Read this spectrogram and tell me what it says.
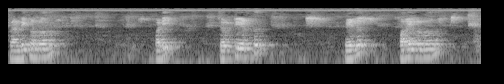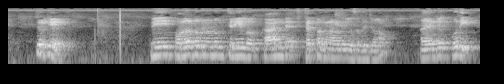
ഫ്രണ്ടിൽ കൊണ്ടുവന്ന് വടി ചുരുട്ടിയെടുത്ത് വീണ്ടും പുറകെ കൊണ്ടുവന്ന് ചുരുട്ടിയെടുത്ത് ഇനി പുറകോട്ട് മുന്നോട്ടും തിരിയുമ്പോൾ കാലിന്റെ സ്റ്റെപ്പ് എങ്ങനെയാണെന്ന് നിങ്ങൾ ശ്രദ്ധിച്ചോണം. അതിന്റെ കൊതി.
